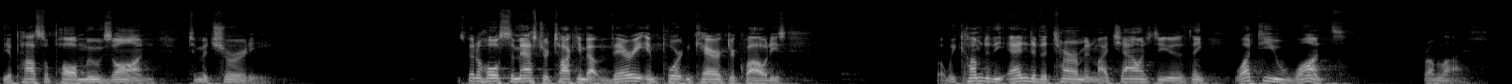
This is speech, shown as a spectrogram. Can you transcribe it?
the Apostle Paul moves on to maturity. We spent a whole semester talking about very important character qualities. But we come to the end of the term, and my challenge to you is to think what do you want from life?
